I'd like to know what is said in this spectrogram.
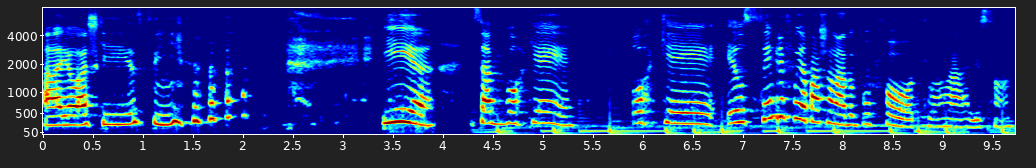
Ah, eu acho que ia sim. ia. Sabe por quê? Porque eu sempre fui apaixonada por foto, Alisson.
